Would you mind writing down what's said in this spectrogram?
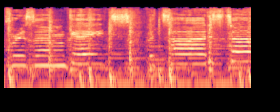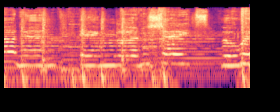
Prison gates. The tide is turning, England shakes. The women's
